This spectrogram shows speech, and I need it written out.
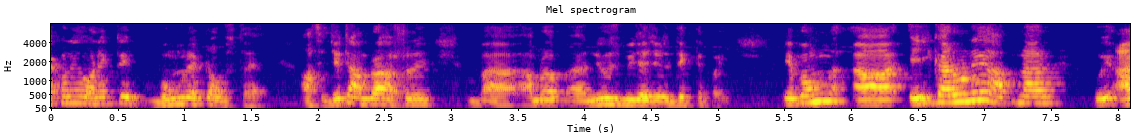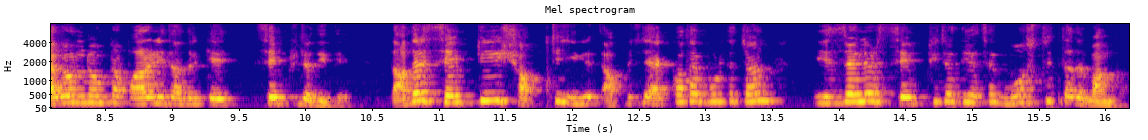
এখন অনেকটাই ভঙ্গুর একটা অবস্থায় আছে যেটা আমরা আসলে আমরা নিউজ মিডিয়া যেটা দেখতে পাই। এবং আহ, এই কারণে আপনার ওই আয়রন ডোমটা পারেনি তাদেরকে সেফটিটা দিতে। তাদের সেফটি সবচেয়ে আপনি যদি এক কথায় বলতে চান, ইসরায়েলের সেফটিটা দিয়েছে মোস্টলি তাদের বাংকার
